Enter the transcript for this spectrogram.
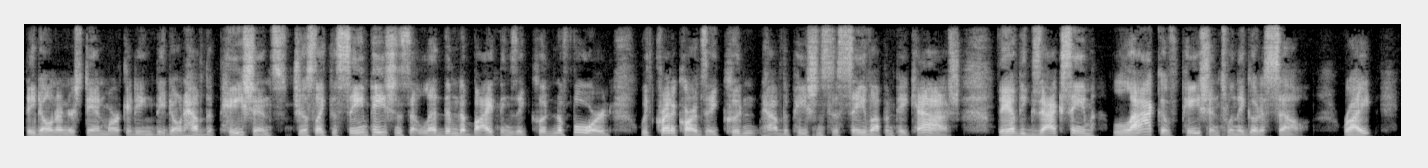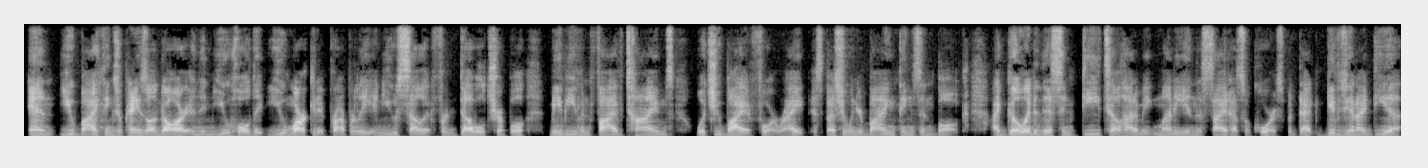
They don't understand marketing. They don't have the patience, just like the same patience that led them to buy things they couldn't afford with credit cards. They couldn't have the patience to save up and pay cash. They have the exact same lack of patience when they go to sell, right? And you buy things for pennies on a dollar and then you hold it, you market it properly, and you sell it for double, triple, maybe even five times what you buy it for, right? Especially when you're buying things in bulk. I go into this in detail how to make money in the side hustle course, but that gives you an idea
